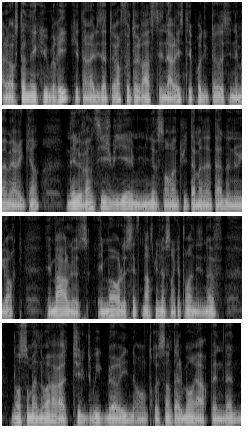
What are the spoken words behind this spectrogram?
Alors, Stanley Kubrick est un réalisateur, photographe, scénariste et producteur de cinéma américain, né le 26 juillet 1928 à Manhattan, à New York, et mort le, est mort le 7 mars 1999 dans son manoir à Childwickbury, entre Saint-Alban et Harpenden,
